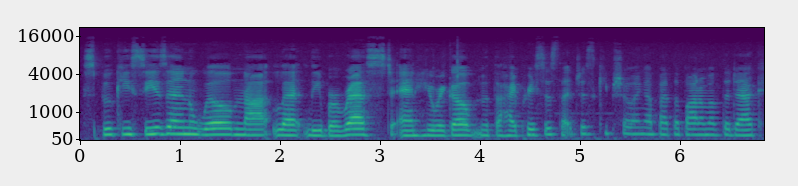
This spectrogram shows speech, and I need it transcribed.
Spooky season will not let libra rest and here we go with the high priestess that just keeps showing up at the bottom of the deck.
